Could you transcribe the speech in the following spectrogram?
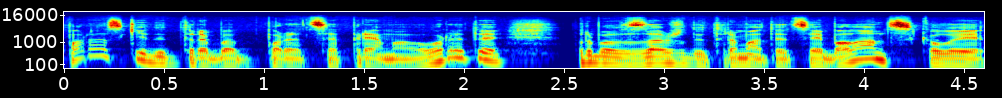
поразки, де треба про це прямо говорити. Треба завжди тримати цей баланс, коли е,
